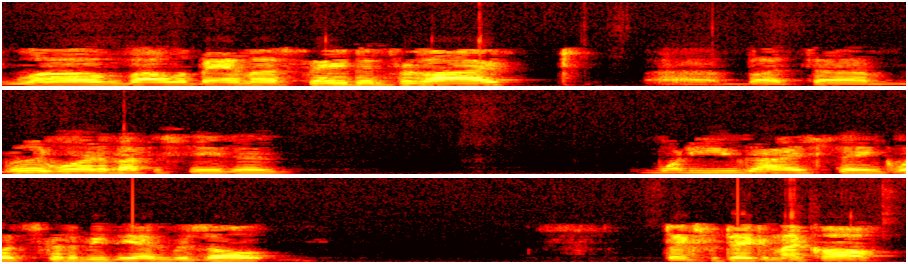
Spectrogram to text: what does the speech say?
Love Alabama. Saban for life. Uh, but um, really worried about the season. What do you guys think? What's going to be the end result? Thanks for taking my call.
